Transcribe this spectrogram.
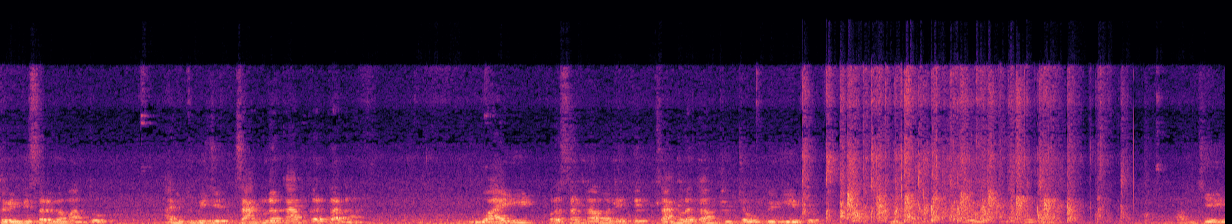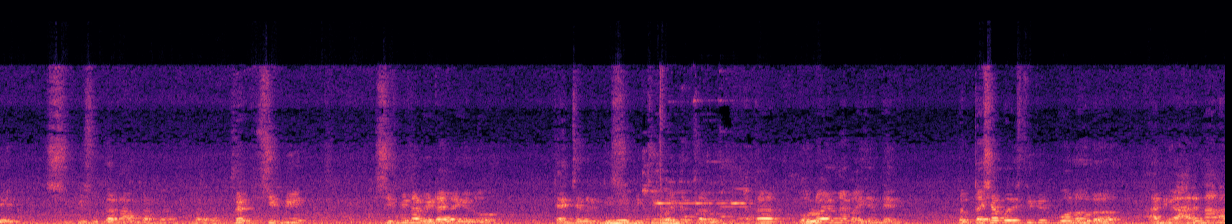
तरी निसर्ग मानतो. आणि तुम्ही जे चांगलं काम करता ना वाईट प्रसंगामध्ये ते चांगलं काम तुमच्या उपयोगी येतं. आमचे शिपी सुद्धा नाव करतात. तर शिपी शिपीना भेटायला गेलो. त्यांच्याकडे डीसीपीची बैठक चालू होती. आता बोलवायला नाही पाहिजे ना त्यांनी. पण तशा परिस्थितीत बोलवलं आणि अरे नाना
